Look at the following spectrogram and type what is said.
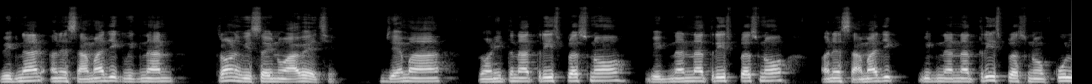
વિજ્ઞાન અને સામાજિક વિજ્ઞાન ત્રણ વિષયનો આવે છે. જેમાં ગણિતના ત્રીસ પ્રશ્નો, વિજ્ઞાનના ત્રીસ પ્રશ્નો અને સામાજિક વિજ્ઞાનના ત્રીસ પ્રશ્નો કુલ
